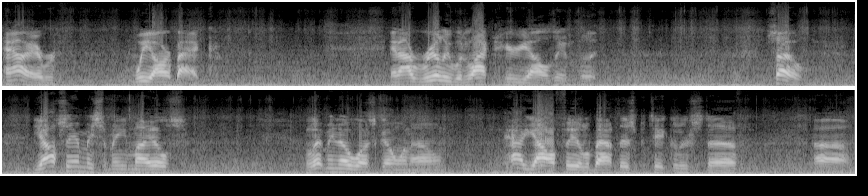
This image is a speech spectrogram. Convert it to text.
However, we are back. And I really would like to hear y'all's input. So, y'all send me some emails. Let me know what's going on. How y'all feel about this particular stuff. Uh,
